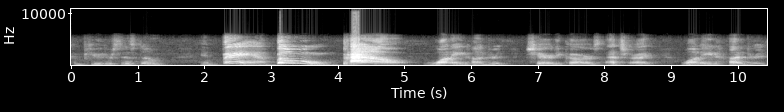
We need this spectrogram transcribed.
computer system, and bam, boom, pow! 1 800 Charity Cars. That's right. 1 800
